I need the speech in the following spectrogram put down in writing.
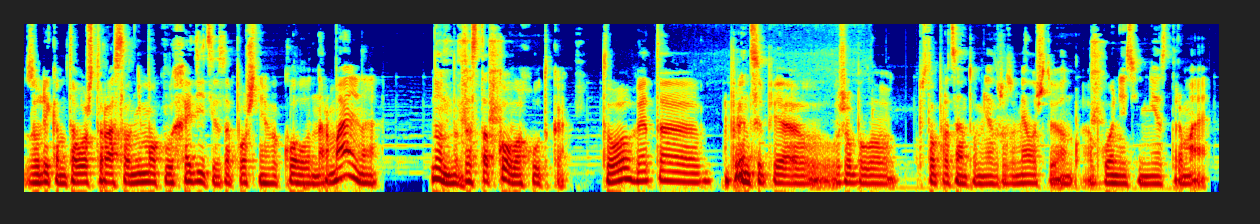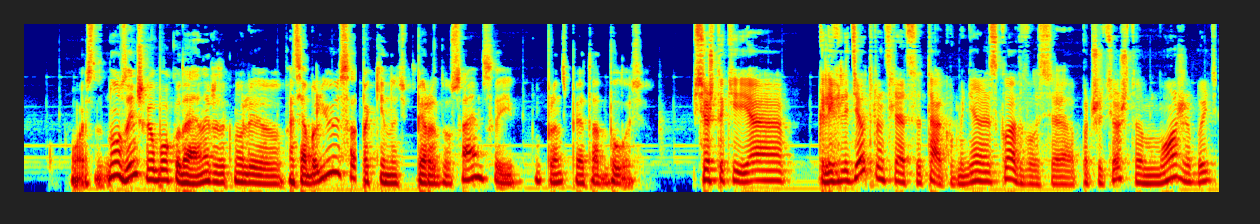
з улікам того што расал не мог выхадзіць з апошняга кола нармальна ну дастаткова хутка то гэта в прынцыпе ўжо было сто процентаў мне зразумела што ён абгоніць не стрымае Ось. ну з іншага боку да яны рызыкнулі хаця бы льюіса пакінуць пераду сайенса і в прынцыпе это адбылося все ж таки я калі глядзеў трансляцыю так у мяне складвалася пачуццё што можа быць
